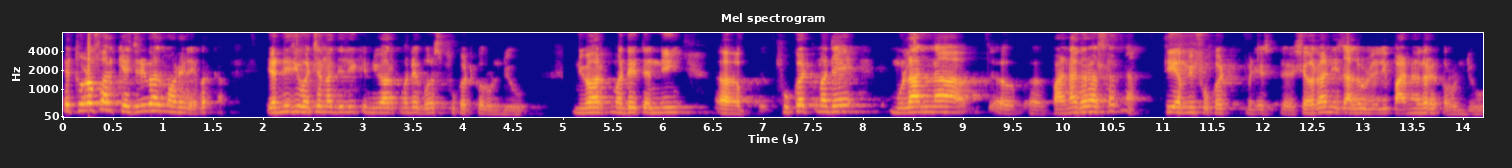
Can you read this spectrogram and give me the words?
हे थोडंफार केजरीवाल मॉडेल आहे बरं का. यांनी जी वचनं दिली की न्यूयॉर्कमध्ये बस फुकट करून देऊ. न्यूयॉर्कमध्ये त्यांनी फुकटमध्ये मुलांना पाळणाघरं असतात ना ती आम्ही फुकट म्हणजे शहराने चालवलेली पानाघरं करून देऊ.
